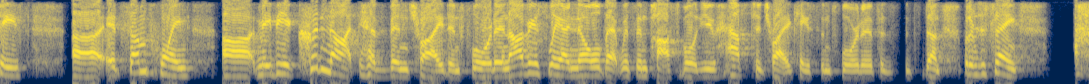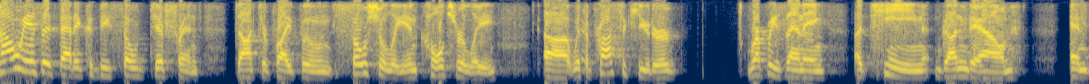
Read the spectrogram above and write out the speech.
case. Uh, at some point, uh, maybe it could not have been tried in Florida. And obviously, I know that was impossible. You have to try a case in Florida if it's, it's done. But I'm just saying, how is it that it could be so different, Dr. Pride Boone, socially and culturally, uh, with the prosecutor representing a teen gunned down and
